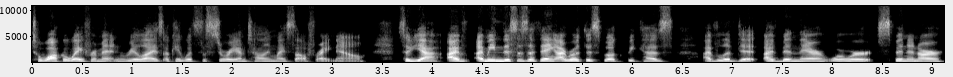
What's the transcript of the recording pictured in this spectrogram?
to walk away from it and realize, okay, what's the story I'm telling myself right now? So yeah, I've, I mean, this is the thing. I wrote this book because I've lived it. I've been there where we're spinning our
